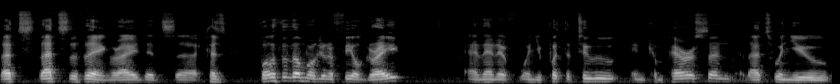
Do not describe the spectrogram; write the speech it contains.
That's that's the thing, right? It's because uh, both of them are going to feel great. And then if when you put the two in comparison, that's when you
